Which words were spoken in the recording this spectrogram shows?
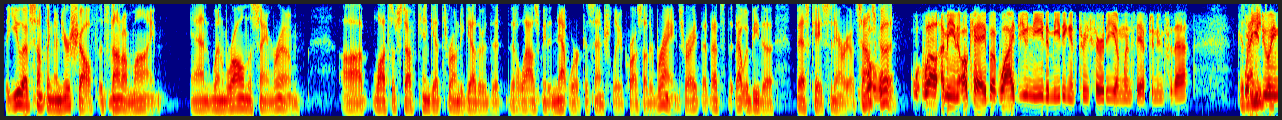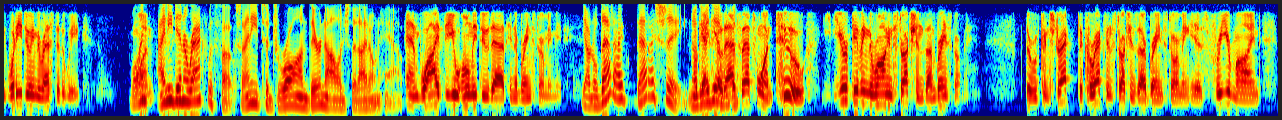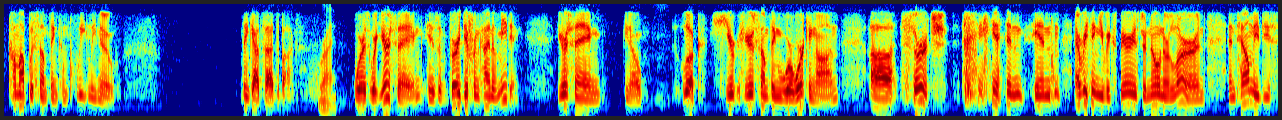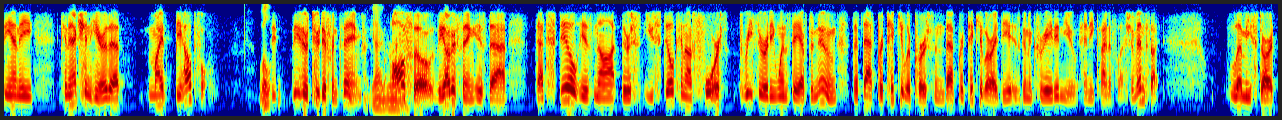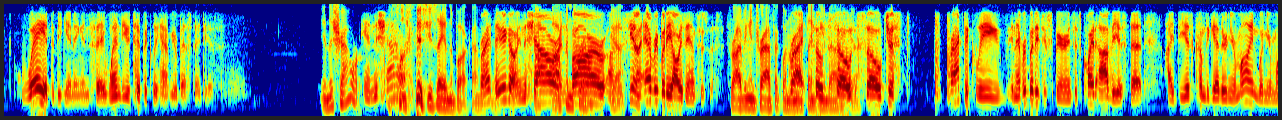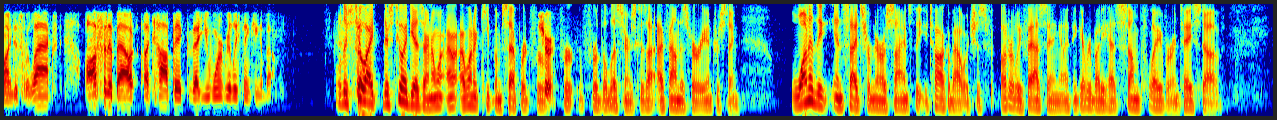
that you have something on your shelf that's not on mine. And when we're all in the same room, uh, lots of stuff can get thrown together that, that allows me to network essentially across other brains, right? That, that's the, that would be the best case scenario. It sounds Well, good. Well, I mean, okay, but why do you need a meeting at 3:30 on Wednesday afternoon for that? What are you doing? What are you doing the rest of the week? Well, I. I need to interact with folks. I need to draw on their knowledge that I don't have. And why do you only do that in a brainstorming meeting? Yeah, no, that I that I see. No, okay, the idea so that's the, that's one. Two, you're giving the wrong instructions on brainstorming. The construct the correct instructions on brainstorming is free your mind, come up with something completely new. Think outside the box. right. Whereas what you're saying is a very different kind of meeting. You're saying, you know, look, here, here's something we're working on. Uh, search in in everything you've experienced or known or learned, and tell me, do you see any connection here that might be helpful? Well, Th- These are two different things. Yeah, I agree. Also, the other thing is that that still is not there's you still cannot force 3:30 Wednesday afternoon that that particular person, that particular idea is going to create in you any kind of flash of insight. Let me start way at the beginning and say when do you typically have your best ideas? In the shower, In the shower. as you say in the book. I'm, Right? There you go. In the shower, in the bar, uh, yeah. the, you know, everybody always answers this. Driving in traffic when right. I'm not thinking so about so it. yeah. so just practically in everybody's experience it's quite obvious that ideas come together in your mind when your mind is relaxed often about a topic that you weren't really thinking about Well, there's two. I, there's two ideas there, and I want I, I want to keep them separate for Sure. for for the listeners because I, I found this very interesting. One of the insights from neuroscience that you talk about, which is utterly fascinating, and I think everybody has some flavor and taste of,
